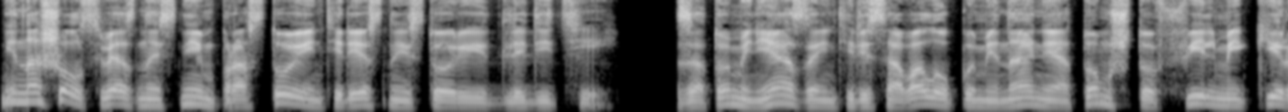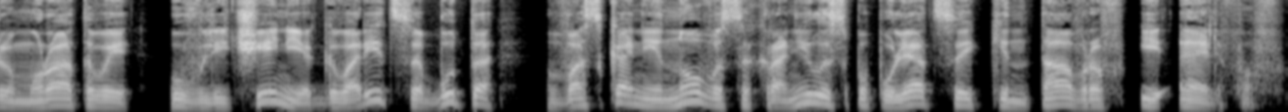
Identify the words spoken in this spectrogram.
Не нашел связанной с ним простой и интересной истории для детей. Зато меня заинтересовало упоминание о том, что в фильме Киры Муратовой «Увлечение» говорится, будто в Аскании Нова сохранилась популяция кентавров и эльфов.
